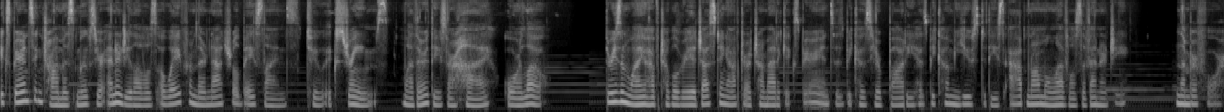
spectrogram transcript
experiencing traumas moves your energy levels away from their natural baselines to extremes whether these are high or low. The reason why you have trouble readjusting after a traumatic experience is because your body has become used to these abnormal levels of energy. Number four,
